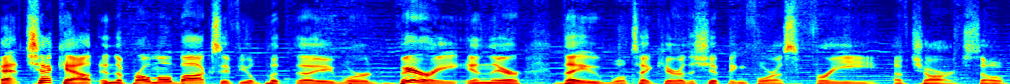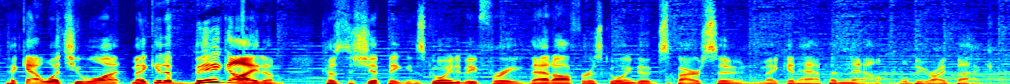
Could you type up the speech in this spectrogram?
at checkout in the promo box, if you'll put the word Barry in there, they will take care of the shipping for us free of charge. So pick out what you want. Make it a big item because the shipping is going to be free. That offer is going to expire soon. Make it happen now. We'll be right back.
